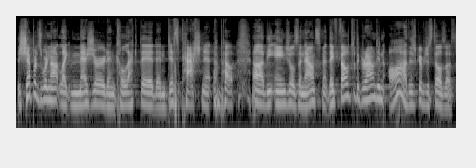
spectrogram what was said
The shepherds were not like measured and collected and dispassionate about uh, the angel's announcement. They fell to the ground in awe, the scripture tells us.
